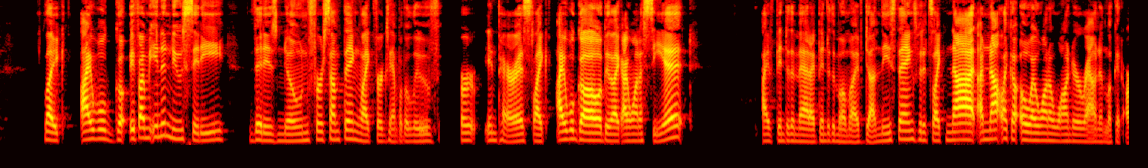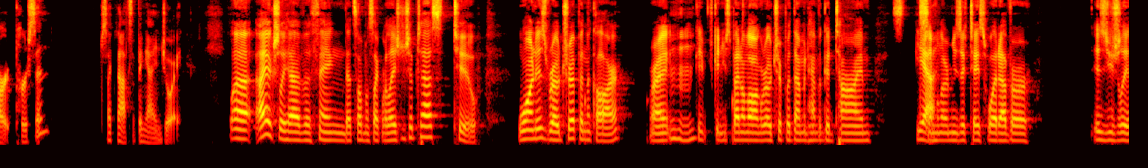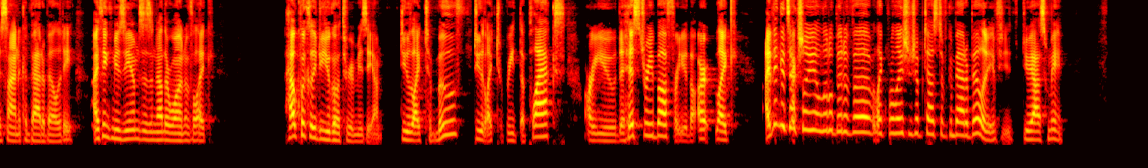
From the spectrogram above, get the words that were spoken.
Like I will go if I'm in a new city that is known for something, like for example the Louvre or in Paris, like I will go and be like, I want to see it. I've been to the Met, I've been to the MoMA, I've done these things, but it's like not I'm not like a oh I want to wander around and look at art person. It's like not something I enjoy. Well, I actually have a thing that's almost like relationship test too. One is road trip in the car right? Mm-hmm. Can, can, you spend a long road trip with them and have a good time? Yeah. Similar music taste, whatever, is usually a sign of compatibility. I think museums is another one of like, how quickly do you go through a museum? Do you like to move? Do you like to read the plaques? Are you the history buff? Are you the art? Like, I think it's actually a little bit of a like relationship test of compatibility, if you, if you ask me.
